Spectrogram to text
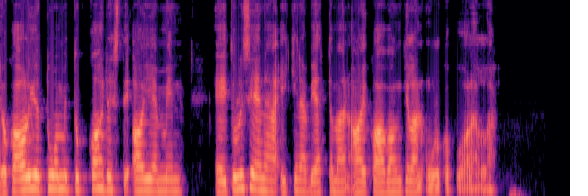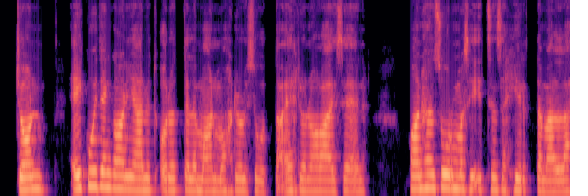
joka oli jo tuomittu kahdesti aiemmin, ei tulisi enää ikinä viettämään aikaa vankilan ulkopuolella. John ei kuitenkaan jäänyt odottelemaan mahdollisuutta ehdonalaiseen, vaan hän surmasi itsensä hirttämällä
